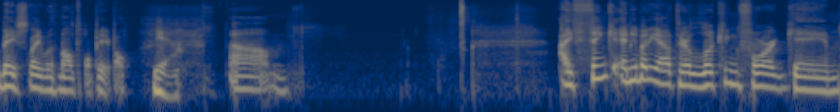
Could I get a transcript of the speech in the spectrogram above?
basically with multiple people. Yeah. I think anybody out there looking for a game,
